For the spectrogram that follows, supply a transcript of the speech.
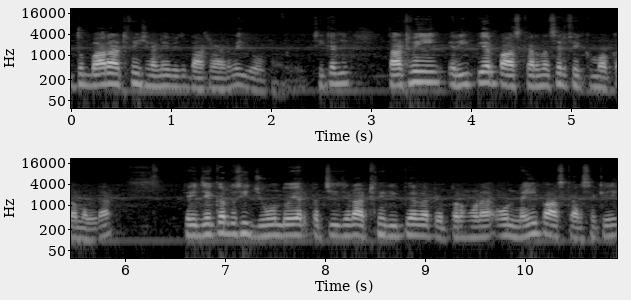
ਦੁਬਾਰਾ 8ਵੀਂ ਸ਼੍ਰੇਣੀ ਵਿੱਚ ਦਾਖਲਾ ਲੈਣ ਦੇ ਯੋਗ ਹੋਣਗੇ। ਠੀਕ ਹੈ ਜੀ? ਤਾਂ 8ਵੀਂ ਰੀਪੀਅਰ ਪਾਸ ਕਰਨ ਦਾ ਸਿਰਫ ਇੱਕ ਮੌਕਾ ਮਿਲਦਾ। ਤੇ ਜੇਕਰ ਤੁਸੀਂ ਜੂਨ 2025 ਜਿਹੜਾ 8ਵੀਂ ਰੀਪੀਅਰ ਦਾ ਪੇਪਰ ਹੋਣਾ, ਉਹ ਨਹੀਂ ਪਾਸ ਕਰ ਸਕੇ,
